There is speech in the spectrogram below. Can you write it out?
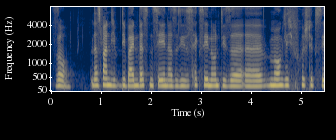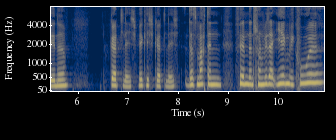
So. Das waren die, die beiden besten Szenen, also diese Sexszene und diese äh, morgendliche Frühstücksszene. Göttlich, wirklich göttlich. Das macht den Film dann schon wieder irgendwie cool.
